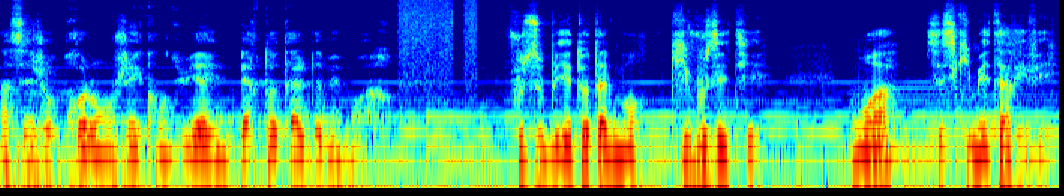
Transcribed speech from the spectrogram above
Un séjour prolongé conduit à une perte totale de mémoire. Vous oubliez totalement qui vous étiez. Moi, c'est ce qui m'est arrivé.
